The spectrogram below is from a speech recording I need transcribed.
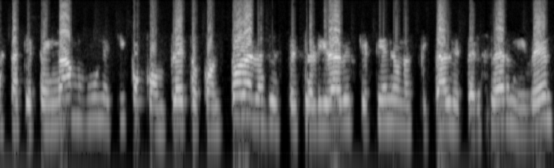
hasta que tengamos un equipo completo con todas las especialidades que tiene un hospital de tercer nivel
